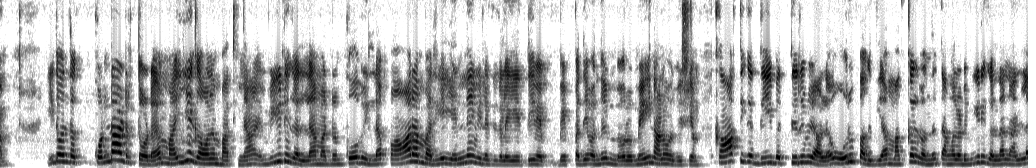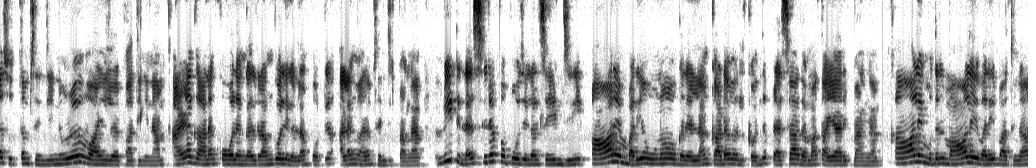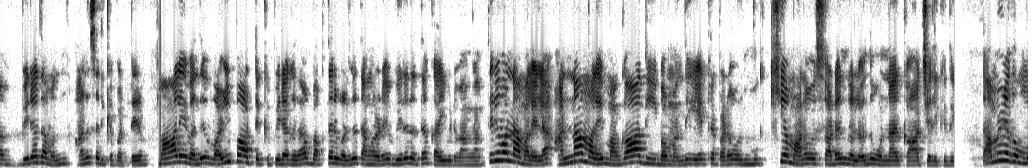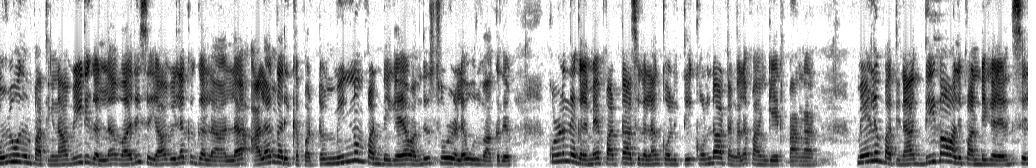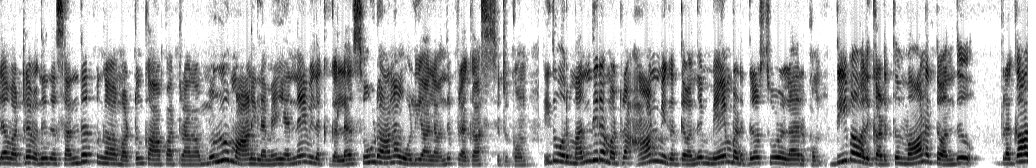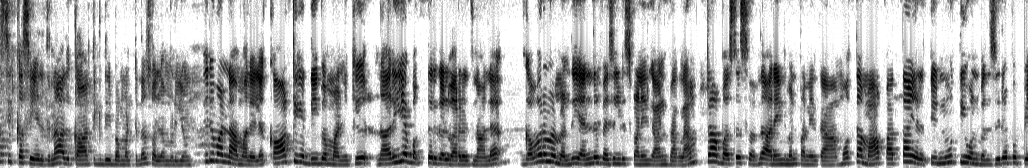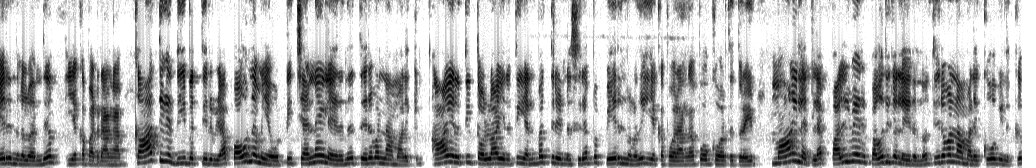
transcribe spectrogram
இது இந்த கொண்டாட்டத்தோட மைய கவனம் பார்த்திங்கன்னா வீடுகளில் மற்றும் கோவிலில் பாரம்பரிய எண்ணெய் விளக்குகளை ஏற்றி வெப் வைப்பதே வந்து ஒரு மெயினான ஒரு விஷயம். கார்த்திகை தீப திருவிழாவில் ஒரு பகுதியாக மக்கள் வந்து தங்களோட வீடுகளில் நல்லா சுத்தம் செஞ்சு நுழைவு வாயிலில் பார்த்தீங்கன்னா அழகான கோலங்கள் ரங்கோலிகள்லாம் போட்டு அலங்காரம் செஞ்சுருப்பாங்க. வீட்டில் சிறப்பு பூஜைகள் செஞ்சு பாரம்பரிய உணவுகள் எல்லாம் கடவுளுக்கு வந்து பிரசாதமாக தயாரிப்பாங்க. காலை முதல் மாலை வரை பார்த்திங்கன்னா விரதம் வந்து அனுசரிக்கப்பட்டு மாலை வந்து வழிபாட்டுக்கு பிறகுதான் பக்தர்கள் வந்து தங்களுடைய விரதத்தை கைவிடுவாங்க. திருவண்ணாமலையில் அண்ணாமலை மகா தீபம் வந்து ஏற்றப்பட ஒரு முக்கியமான ஒரு சடங்குகள் வந்து ஒன்றா காட்சியளிக்குது தமிழகம் முழுவதும் பார்த்திங்கன்னா வீடுகளில் வரிசையாக விளக்குகளால் அலங்கரிக்கப்பட்டு மின்னும் பண்டிகையை வந்து சூழலை உருவாக்குது. குழந்தைகளுமே பட்டாசுகள்லாம் கொளுத்தி கொண்டாட்டங்களில் பங்கேற்பாங்க. மேலும் பார்த்தீங்கன்னா தீபாவளி பண்டிகையிலேருந்து சிலவற்றை வந்து இந்த சந்தர்ப்பங்களை மட்டும் காப்பாற்றுறாங்க. முழு மாநிலமே எண்ணெய் விளக்குகளில் சூடான ஒளியால் வந்து பிரகாசிச்சுட்ருக்கோம். இது ஒரு மந்திரம் மற்றும் ஆன்மீகத்தை வந்து மேம்படுத்துகிற சூழலாக இருக்கும். தீபாவளிக்கு அடுத்து வானத்தை வந்து பிரகாசிக்க செய்கிறதுனா அது கார்த்திகை தீபம் மட்டும்தான் சொல்ல முடியும். திருவண்ணாமலையில் கார்த்திகை தீபம் அன்னைக்கு நிறைய பக்தர்கள் வர்றதுனால கவர்மெண்ட் வந்து எந்த ஃபெசிலிட்டிஸ் பண்ணியிருக்காங்கன்னு பார்க்கலாம். எக்ஸ்ட்ரா பஸ்ஸஸ் வந்து அரேஞ்ச்மெண்ட் பண்ணியிருக்காங்க மொத்தமாக பத்தாயிரத்தி நூற்றி ஒன்பது சிறப்பு பேருந்துகள் வந்து இயக்கப்படுறாங்க. கார்த்திகை தீப திருவிழா பௌர்ணமியை ஒட்டி சென்னையில் இருந்து திருவண்ணாமலைக்கு ஆயிரத்தி தொள்ளாயிரத்தி எண்பத்தி ரெண்டு சிறப்பு பேருந்துகள் வந்து இயக்க போகிறாங்க போக்குவரத்து துறை. மாநிலத்தில் பல்வேறு பகுதிகளில் இருந்தும் திருவண்ணாமலை கோவிலுக்கு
